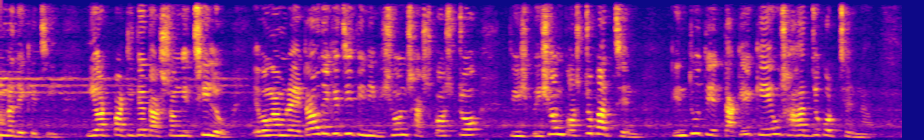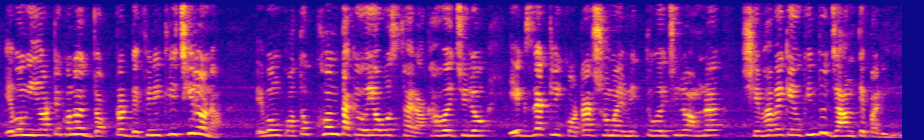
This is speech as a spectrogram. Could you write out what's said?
আমরা দেখেছি, ইয়ট পার্টিতে তার সঙ্গে ছিল এবং আমরা এটাও দেখেছি, তিনি ভীষণ শ্বাসকষ্ট ভীষণ কষ্ট পাচ্ছেন, কিন্তু তাকে কেউ সাহায্য করছেন না। এবং ইয়টে কোনো ডক্টর ডেফিনেটলি ছিল না। এবং কতক্ষণ তাকে ওই অবস্থায় রাখা হয়েছিল এক্স্যাক্টলি কটার সময় মৃত্যু হয়েছিল, আমরা সেভাবে কেউ কিন্তু জানতে পারিনি।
